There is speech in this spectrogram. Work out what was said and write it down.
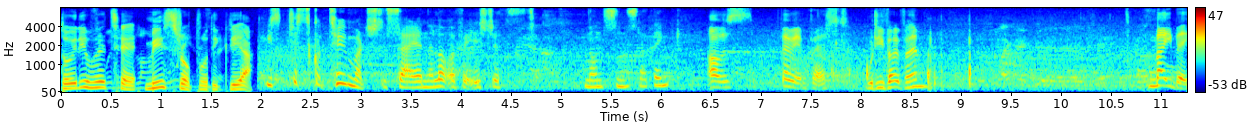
তৈরি হয়েছে মিশ্র প্রতিক্রিয়া? Maybe.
